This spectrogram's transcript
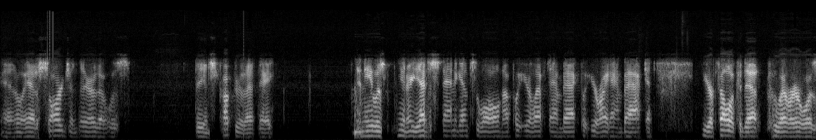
and we had a sergeant there that was the instructor that day. And he was, you know, you had to stand against the wall. Now put your left hand back, put your right hand back, and your fellow cadet, whoever was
